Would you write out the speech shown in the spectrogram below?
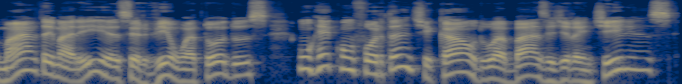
Marta e Maria serviam a todos um reconfortante caldo à base de lentilhas,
